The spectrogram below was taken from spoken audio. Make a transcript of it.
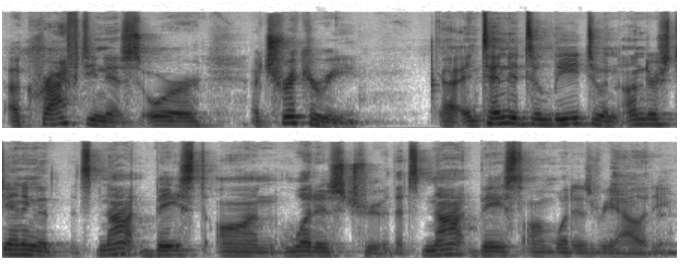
a craftiness or a trickery uh, intended to lead to an understanding that it's not based on what is true, that's not based on what is reality.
